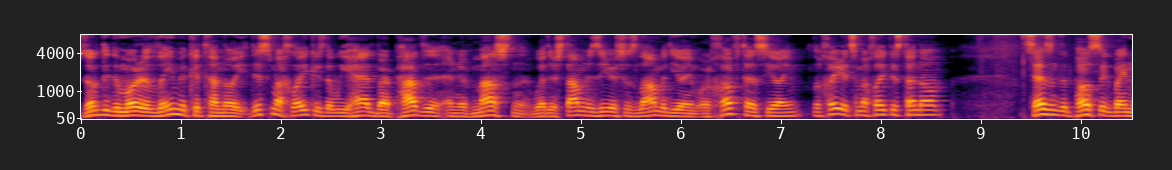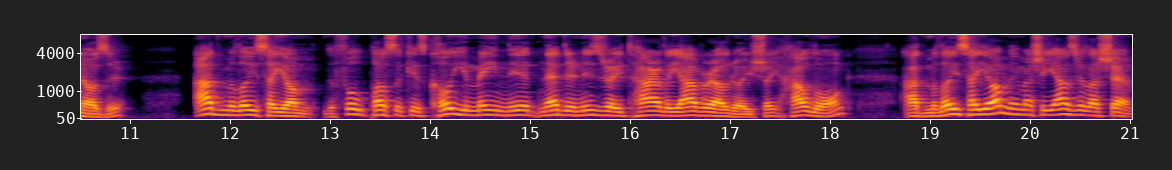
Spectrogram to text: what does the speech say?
Zog the Gemara leime ketanoi. This machlaik is that we had bar Pada and Rav Masna, whether Stam Nazir says Lamed Yoim or Chavtas Yoim. L'chayr it's a machlaik is tanom. It says in the pasuk by Nazir, Ad Melois Hayom. The full pasuk is Kol Yemei Neder Nizrei Tar Leyaver Al Roishay. How long? Ad melois hayomim asher yazir Lashem.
